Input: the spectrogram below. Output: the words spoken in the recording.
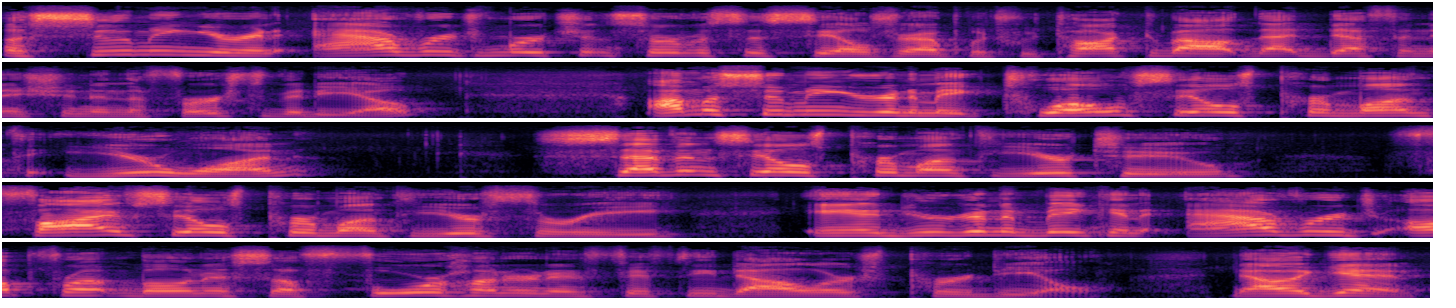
assuming you're an average merchant services sales rep, which we talked about that definition in the first video, I'm assuming you're going to make 12 sales per month year one, seven sales per month year two, five sales per month year three, and you're going to make an average upfront bonus of $450 per deal. Now, again,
